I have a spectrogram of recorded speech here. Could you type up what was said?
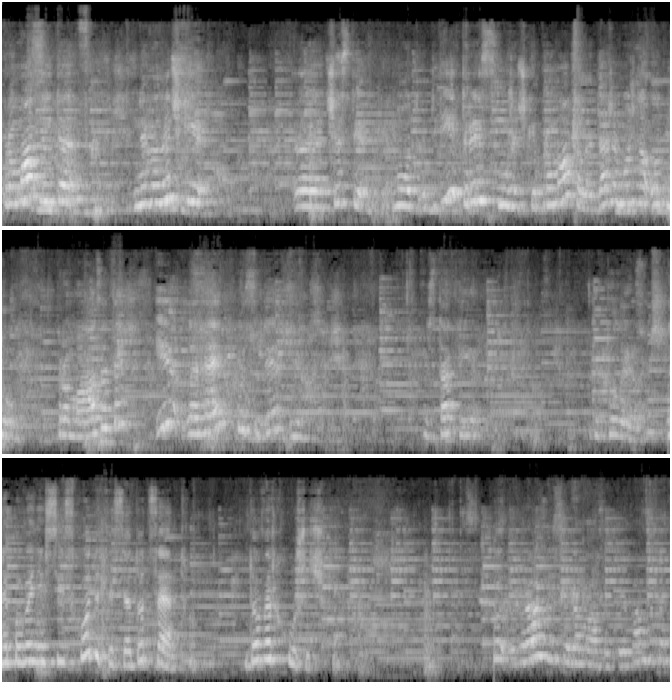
Промазуєте невеличкі е, частинки. Ну от дві-три смужечки промазали, навіть можна одну промазати і легенько сюди ось так її притулили. Не повинні всі сходитися до центру, до верхушечки. Зразу всі намазати, вам буде.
